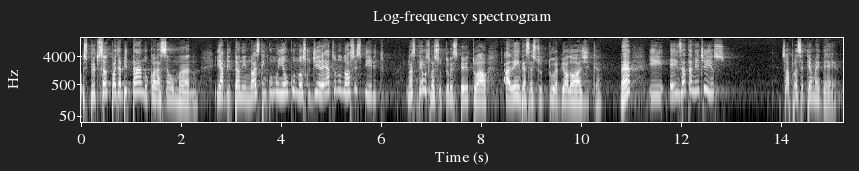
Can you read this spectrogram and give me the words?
O Espírito Santo pode habitar no coração humano. E habitando em nós, tem comunhão conosco, direto no nosso espírito. Nós temos uma estrutura espiritual, além dessa estrutura biológica. Né? E é exatamente isso. Só para você ter uma ideia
